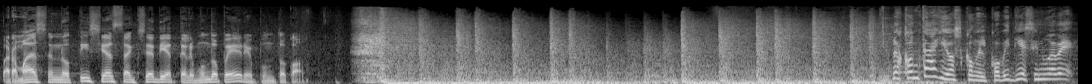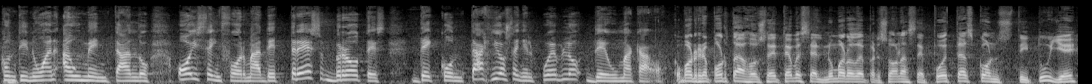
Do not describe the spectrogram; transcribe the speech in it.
Para más noticias accede a telemundopr.com. Los contagios con el COVID-19 continúan aumentando. Hoy se informa de tres brotes de contagios en el pueblo de Humacao. Como reporta José Tevez, el número de personas expuestas constituye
